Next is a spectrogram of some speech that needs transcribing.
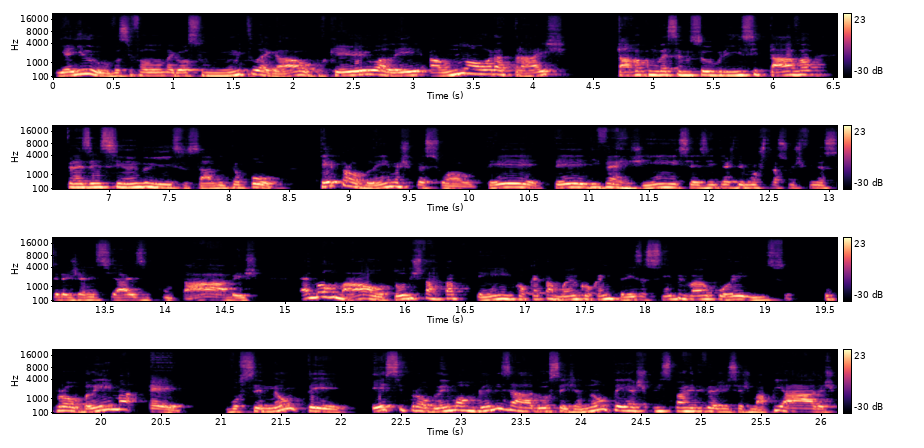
E aí, Lu, você falou um negócio muito legal, porque eu e o Ale, há uma hora atrás, estava conversando sobre isso e estava presenciando isso, sabe? Então, pô, ter problemas, pessoal, ter, ter divergências entre as demonstrações financeiras gerenciais e contábeis, é normal, todo startup tem, qualquer tamanho, qualquer empresa, sempre vai ocorrer isso. O problema é você não ter esse problema organizado, ou seja, não ter as principais divergências mapeadas,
